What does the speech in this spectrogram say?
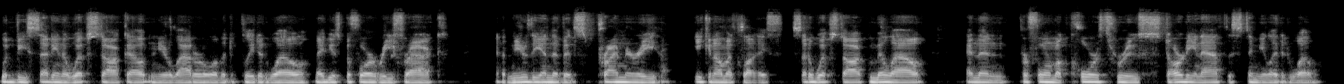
would be setting a whipstock out in your lateral of a depleted well. Maybe it's before a refrac, uh, near the end of its primary economic life. Set a whipstock, mill out, and then perform a core through starting at the stimulated well.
